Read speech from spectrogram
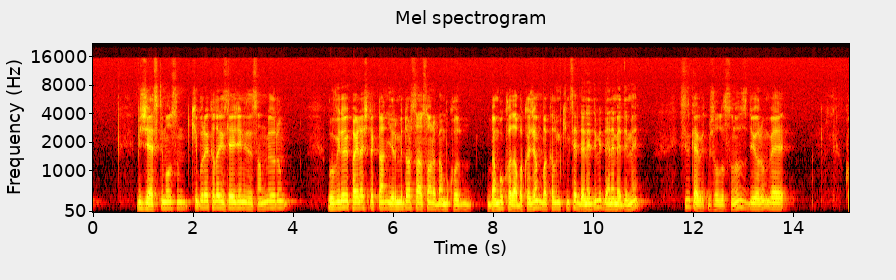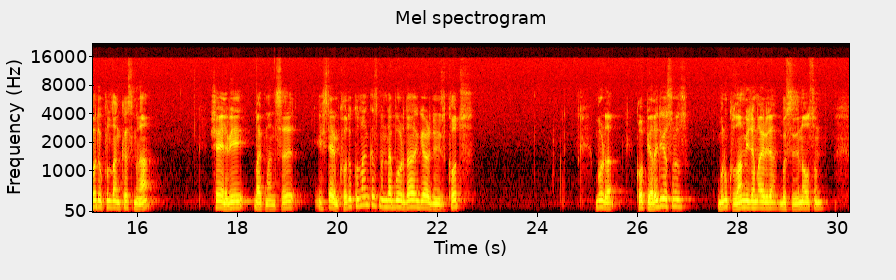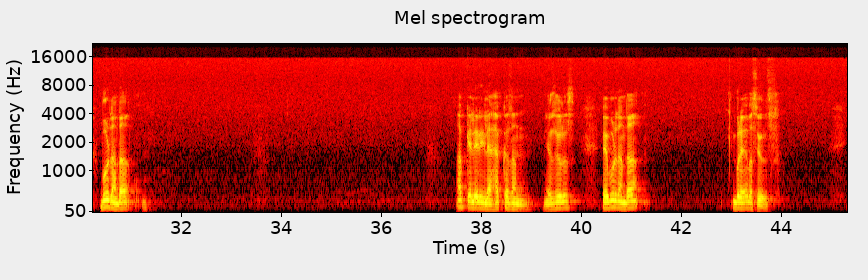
bir jestim olsun ki buraya kadar izleyeceğinizi sanmıyorum. Bu videoyu paylaştıktan 24 saat sonra ben bu kod ben bu koda bakacağım. Bakalım kimse denedi mi, denemedi mi? Siz kaybetmiş olursunuz diyorum ve kodu kullan kısmına şöyle bir bakmanızı isterim. Kodu kullan kısmında burada gördüğünüz kod burada kopyala diyorsunuz. Bunu kullanmayacağım ayrıca. Bu sizin olsun. Buradan da App hep kazan yazıyoruz ve buradan da buraya basıyoruz.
